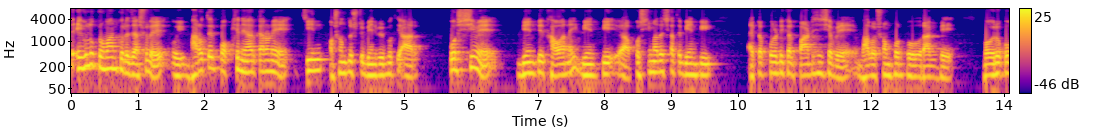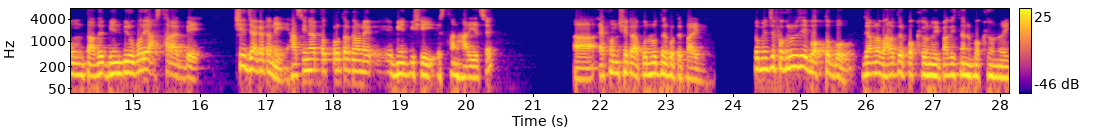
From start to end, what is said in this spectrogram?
তো এগুলো প্রমাণ করে যে আসলে ওই ভারতের পক্ষে নেওয়ার কারণে চীন অসন্তুষ্ট বিএনপির প্রতি আর পশ্চিমে বিএনপির খাওয়া নেই। বিএনপি পশ্চিমাদের সাথে বিএনপি একটা পলিটিক্যাল পার্টি হিসেবে ভালো সম্পর্ক রাখবে বা ওইরকম তাদের বিএনপির উপরে আস্থা রাখবে, সেই জায়গাটা নেই। হাসিনার তৎপরতার কারণে বিএনপি সেই স্থান হারিয়েছে। এখন সেটা পুনরুদ্ধার করতে পারেনি। তো মির্জা ফখরুলের যে বক্তব্য যে আমরা ভারতের পক্ষেও নই, পাকিস্তানের পক্ষেও নই,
